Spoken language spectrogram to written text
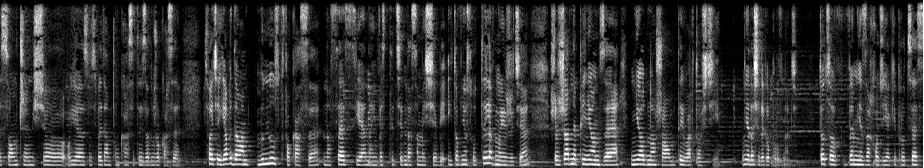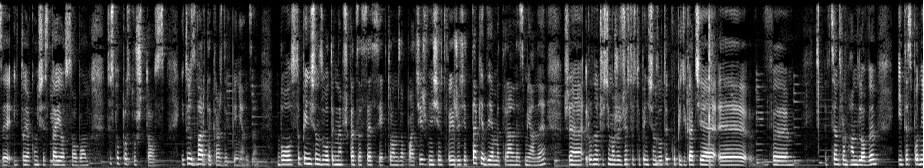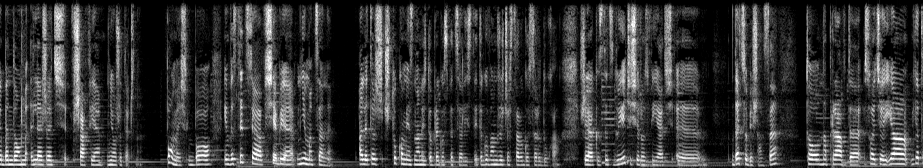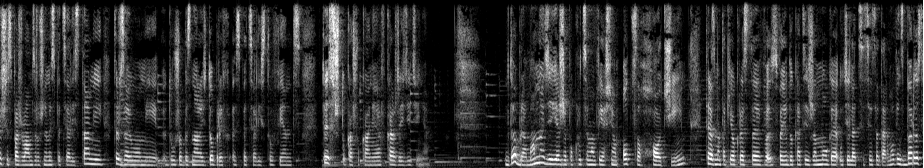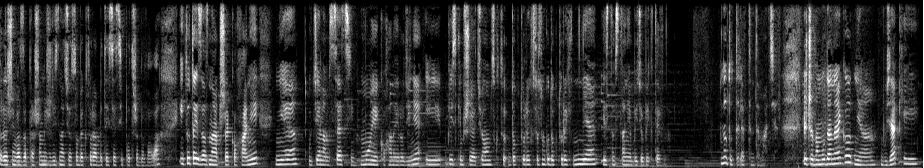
y, są czymś, o, o Jezus, wydam tą kasę, to jest za dużo kasy. Słuchajcie, ja wydałam mnóstwo kasy na sesje, na inwestycje dla samej siebie i to wniosło tyle w moje życie, że żadne pieniądze nie odnoszą tej wartości. Nie da się tego porównać to, co we mnie zachodzi, jakie procesy i to, jaką się staje osobą, to jest po prostu sztos. I to jest warte każdych pieniędzy. Bo 150 zł na przykład za sesję, którą zapłacisz, wniesie w Twoje życie takie diametralne zmiany, że równocześnie możesz wziąć te 150 zł, kupić gacie y, w, w centrum handlowym i te spodnie będą leżeć w szafie nieużyteczne. Pomyśl, bo inwestycja w siebie nie ma ceny ale też sztuką jest znaleźć dobrego specjalistę i tego Wam życzę z całego serducha, że jak zdecydujecie się rozwijać, yy, dać sobie szansę, to naprawdę, słuchajcie, ja, ja też się sparzyłam z różnymi specjalistami, też zajęło mi dużo, by znaleźć dobrych specjalistów, więc to jest sztuka szukania w każdej dziedzinie. Dobra, mam nadzieję, że pokrótce Wam wyjaśniłam o co chodzi. Teraz mam taki okres w swojej edukacji, że mogę udzielać sesji za darmo, więc bardzo serdecznie Was zapraszam, jeżeli znacie osobę, która by tej sesji potrzebowała. I tutaj zaznaczę, kochani, nie udzielam sesji mojej kochanej rodzinie i bliskim przyjaciołom, do których, w stosunku do których nie jestem w stanie być obiektywna. No to tyle w tym temacie. Życzę Wam udanego dnia. Buziaki!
